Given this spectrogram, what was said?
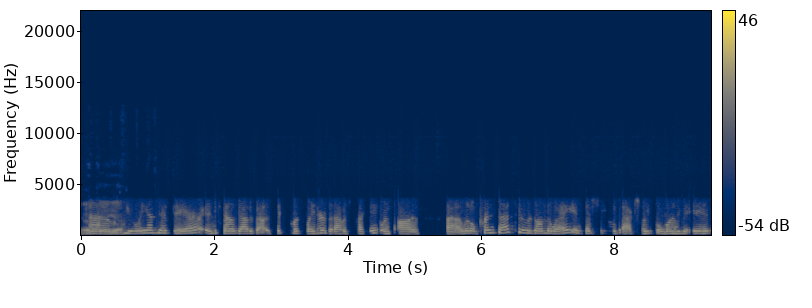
Okay, um, yeah. We landed there and found out about six months later that I was pregnant with our uh, little princess who was on the way. And so she was actually born in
